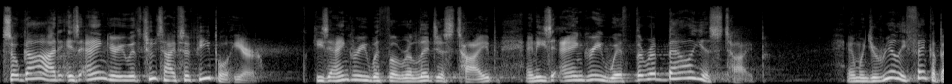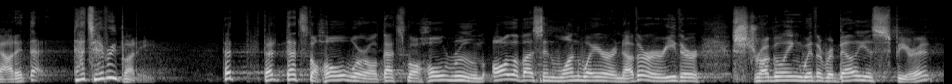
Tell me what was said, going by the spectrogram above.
So God is angry with two types of people here. He's angry with the religious type, and he's angry with the rebellious type. And when you really think about it, that, that's everybody. That, that, that's the whole world. That's the whole room. All of us, in one way or another, are either struggling with a rebellious spirit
